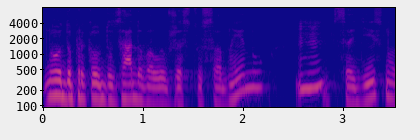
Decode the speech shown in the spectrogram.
ну, до прикладу, згадували вже стусанину. Угу. Це дійсно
